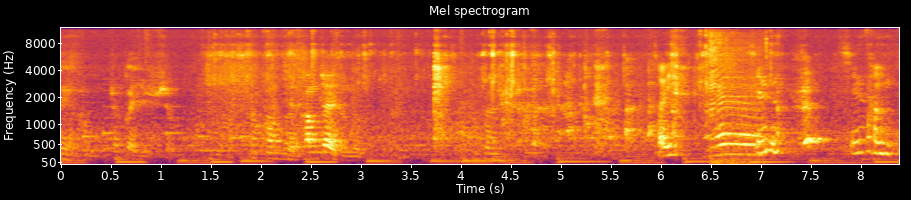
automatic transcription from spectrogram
선생님 한번 평가해 주십시오. 제 3자의 눈물. 저희 신 신상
